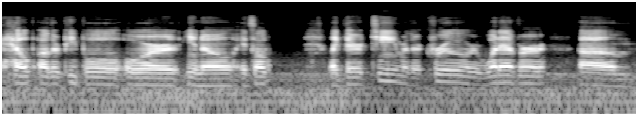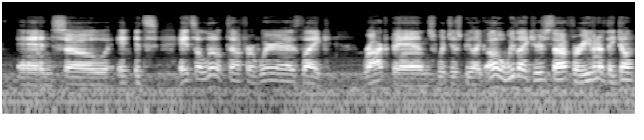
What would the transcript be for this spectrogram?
help other people or you know it's all like their team or their crew or whatever um, and so it, it's it's a little tougher whereas like rock bands would just be like oh we like your stuff or even if they don't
